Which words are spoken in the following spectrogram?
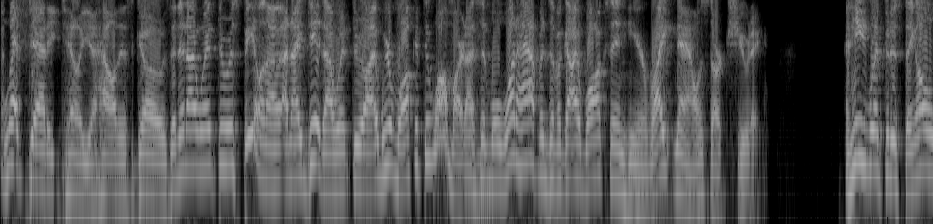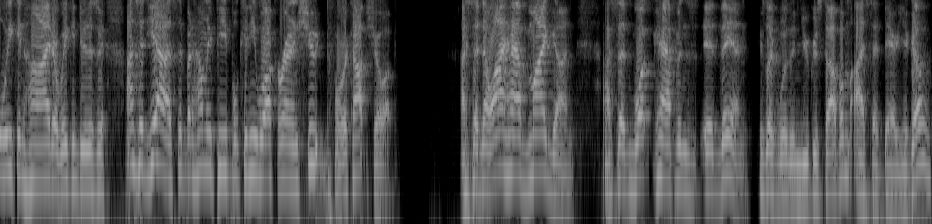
Let daddy tell you how this goes. And then I went through a spiel and I and I did. I went through I, we were walking through Walmart. I said, mm. Well, what happens if a guy walks in here right now and starts shooting? And he went through this thing, oh, we can hide or we can do this. I said, Yeah. I said, but how many people can he walk around and shoot before the cops show up? I said, No, I have my gun. I said, What happens then? He's like, Well, then you can stop him. I said, There you go.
